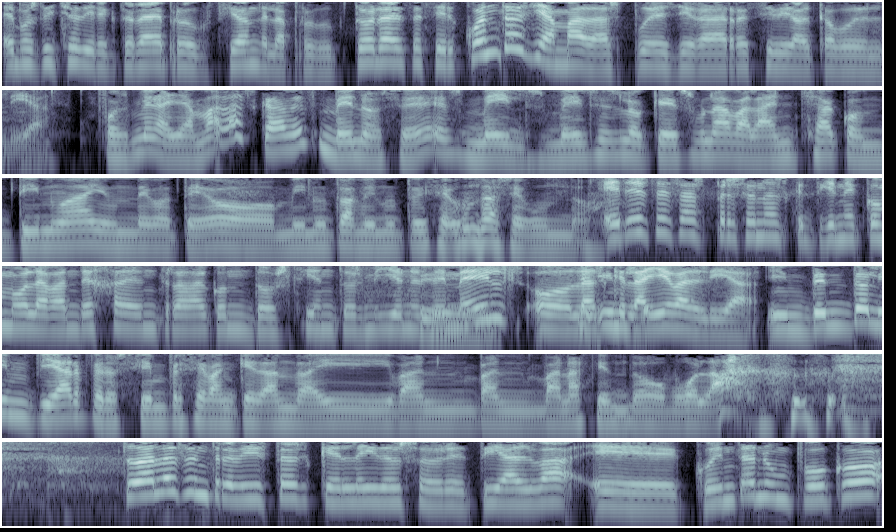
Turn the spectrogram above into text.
hemos dicho directora de producción de la productora, es decir, ¿cuántas llamadas puedes llegar a recibir al cabo del día? Pues mira, llamadas cada vez menos, ¿eh? Es mails. Mails es lo que es una avalancha continua y un degoteo minuto a minuto y segundo a segundo. ¿Eres de esas personas que tiene como la bandeja de entrada con 200 millones de mails o las que la lleva el día? Intento limpiar, pero siempre se van quedando ahí y van, van, van haciendo bola. todas las entrevistas que he leído sobre ti, Alba, eh, cuentan un poco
